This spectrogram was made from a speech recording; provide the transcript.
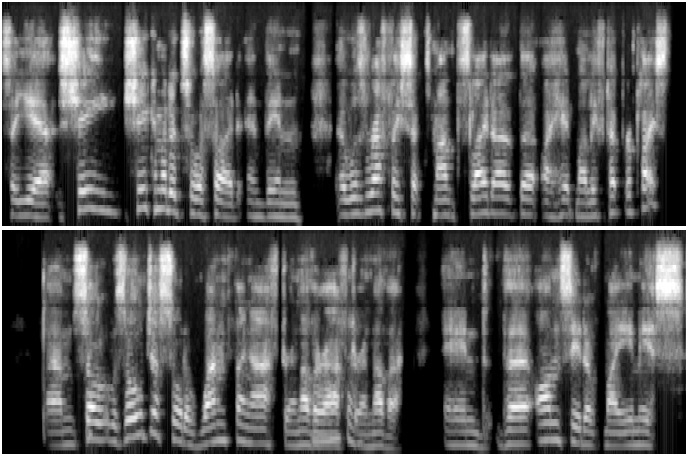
so yeah, she she committed suicide, and then it was roughly six months later that I had my left hip replaced. Um, so it was all just sort of one thing after another after Another. another, and the onset of my MS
